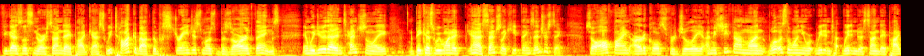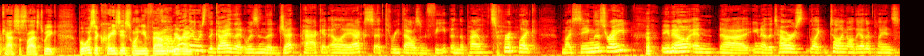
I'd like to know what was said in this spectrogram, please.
if you guys listen to our Sunday podcast, we talk about the strangest, most bizarre things. And we do that intentionally because we want to, yeah, essentially keep things interesting. So I'll find articles for Julie. I mean, she found one. What was the one you were, we didn't, t- we didn't do a Sunday podcast this last week, but what was the craziest one you found uh, that we well, were going to? There was the guy that was in the jetpack at LAX at 3,000 feet, and the pilots were like, am I seeing this right? you know, and uh, you know the towers like telling all the other planes,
